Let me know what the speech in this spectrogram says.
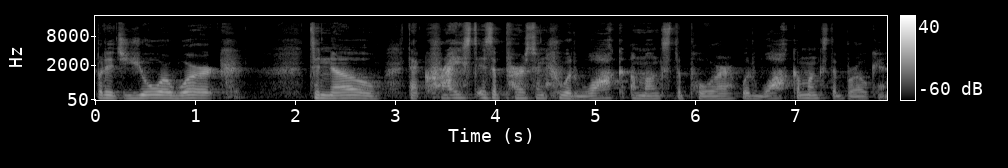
but it's your work to know that Christ is a person who would walk amongst the poor, would walk amongst the broken,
